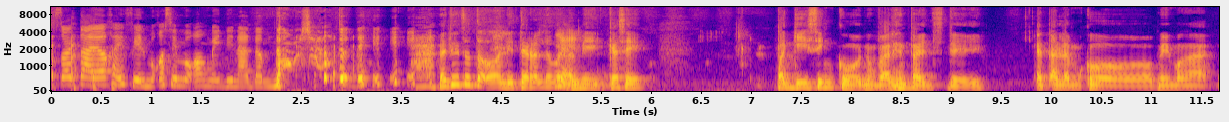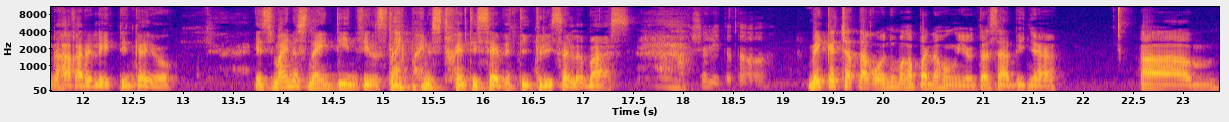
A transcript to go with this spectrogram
start tayo kay Phil mo kasi mukhang may dinadamdam siya today. Hindi totoo, literal na malamig. Kasi, paggising ko nung Valentine's Day, at alam ko may mga nakaka-relate din kayo, it's minus 19 feels like minus 27 degrees sa labas. Actually, totoo. May kachat ako nung mga panahong yun, tapos sabi niya, um,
